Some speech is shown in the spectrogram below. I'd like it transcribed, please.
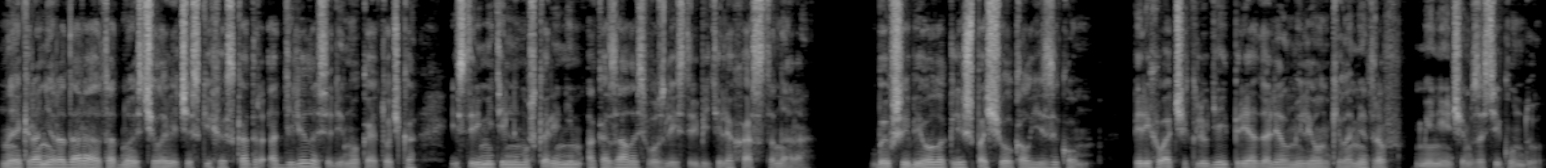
На экране радара от одной из человеческих эскадр отделилась одинокая точка и стремительным ускорением оказалась возле истребителя Хастанара. Бывший биолог лишь пощелкал языком. Перехватчик людей преодолел миллион километров менее чем за секунду.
